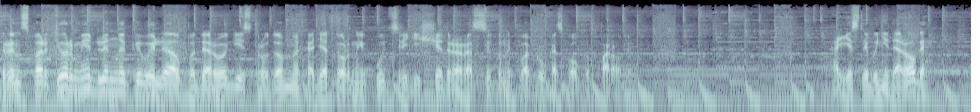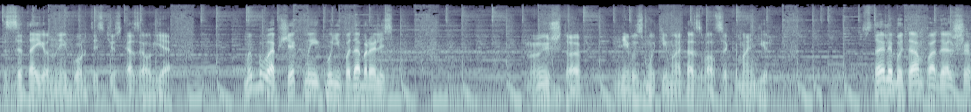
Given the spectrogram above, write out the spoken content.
Транспортер медленно ковылял по дороге, с трудом находя торный путь среди щедро рассыпанных вокруг осколков породы. «А если бы не дорога?» — с затаенной гордостью сказал я. «Мы бы вообще к маяку не подобрались». «Ну и что?» — невозмутимо отозвался командир. «Стали бы там подальше.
